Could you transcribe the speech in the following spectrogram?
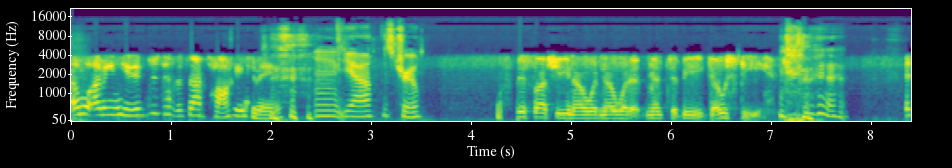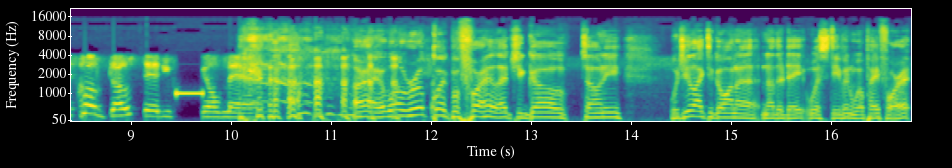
Oh, well, I mean, you just have to stop talking to me. Mm, yeah, it's true. Just thought you, you know, would know what it meant to be ghosty. It's called ghosted, you f***ing old man. All right, well, real quick before I let you go, Tony, would you like to go on a, another date with Stephen? We'll pay for it.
